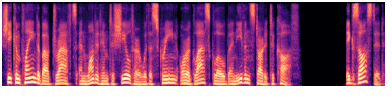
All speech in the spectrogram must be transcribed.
She complained about drafts and wanted him to shield her with a screen or a glass globe and even started to cough. Exhausted,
